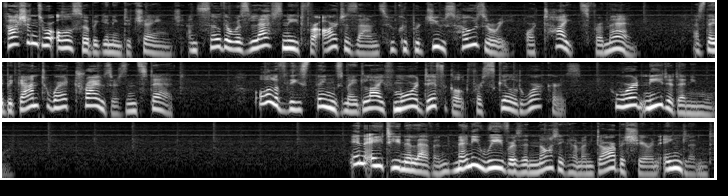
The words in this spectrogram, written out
Fashions were also beginning to change, and so there was less need for artisans who could produce hosiery or tights for men, as they began to wear trousers instead. All of these things made life more difficult for skilled workers, who weren't needed anymore. In 1811, many weavers in Nottingham and Derbyshire in England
